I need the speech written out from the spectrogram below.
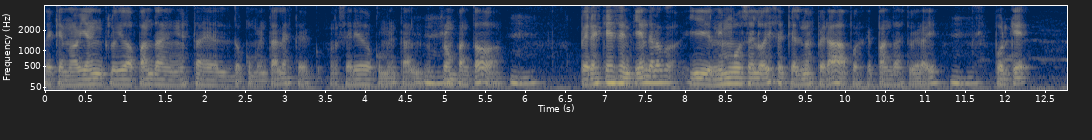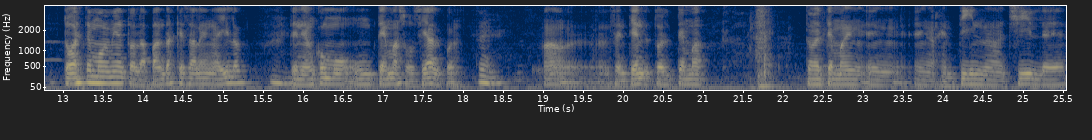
de que no habían incluido a Panda en esta el documental, este serie documental. Rompan Todo. Pero es que se entiende, loco, y el mismo José lo dice, que él no esperaba pues que Panda estuviera ahí, porque todo este movimiento, las bandas que salen ahí, loco, tenían como un tema social, pues. Sí, Ah, se entiende todo el tema todo el tema en, en, en Argentina, Chile,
